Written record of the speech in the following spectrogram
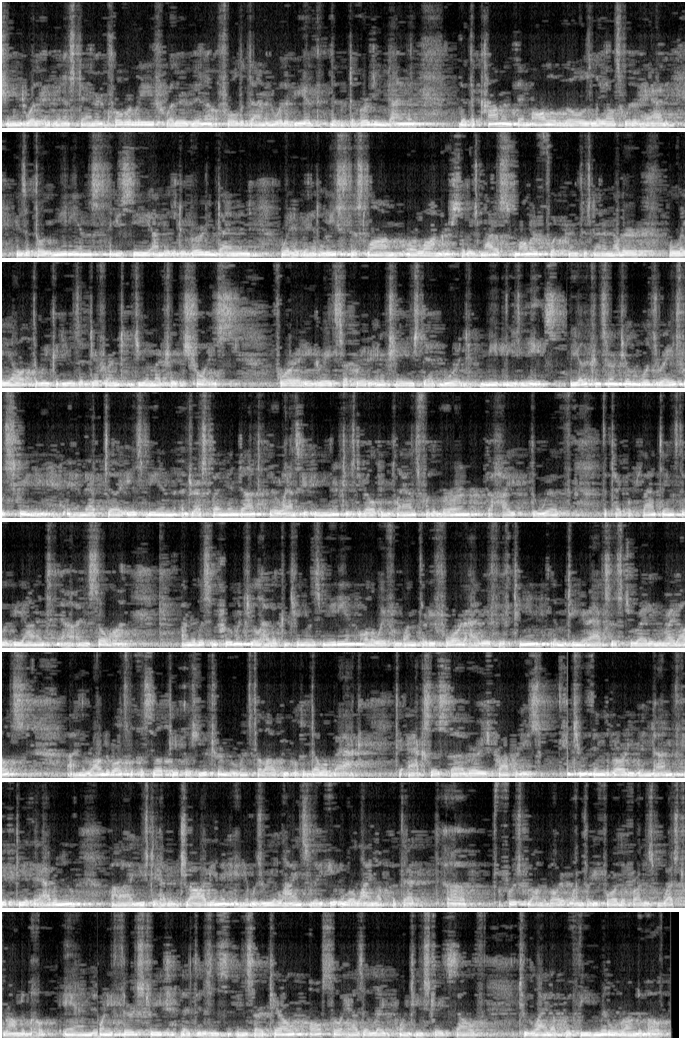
interchange, whether it had been a standard cloverleaf, whether it had been a folded diamond, whether it be a, the diverging diamond, that the common thing all of those layouts would have had is that those medians that you see under the diverging diamond would have been at least this long or longer. So there's not a smaller footprint, there's not another layout that we could use a different geometric choice for a grade separator interchange that would meet these The other concern Tilden Woods raised was screening, and that uh, is being addressed by MnDOT. Their landscaping unit is developing plans for the burn, the height, the width, the type of plantings that would be on it, uh, and so on. Under this improvement, you'll have a continuous median all the way from 134 to Highway 15, limiting your access to right in and the roundabouts will facilitate those U-turn movements to allow people to double back to access uh, various properties. Two things have already been done. 50th Avenue uh, used to have a jog in it, and it was realigned so that it will line up with that uh, first roundabout at 134, the farthest west roundabout. And 23rd Street, that is in Sartell, also has a leg pointing straight south to line up with the middle roundabout.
